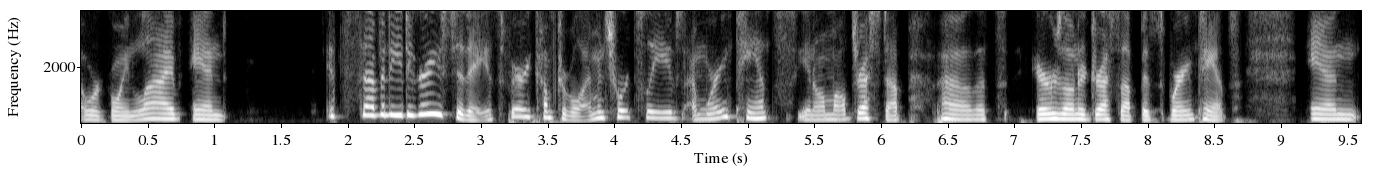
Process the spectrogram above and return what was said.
Uh, we're going live and it's 70 degrees today. It's very comfortable. I'm in short sleeves. I'm wearing pants. You know, I'm all dressed up. Uh, that's Arizona dress up is wearing pants, and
